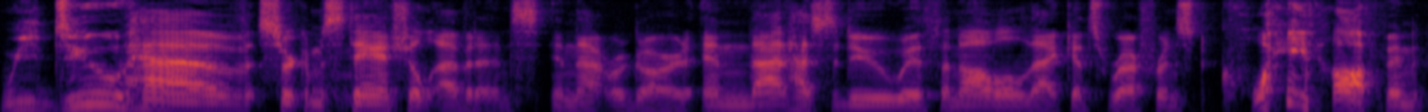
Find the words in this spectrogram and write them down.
we do have circumstantial evidence in that regard, and that has to do with a novel that gets referenced quite often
